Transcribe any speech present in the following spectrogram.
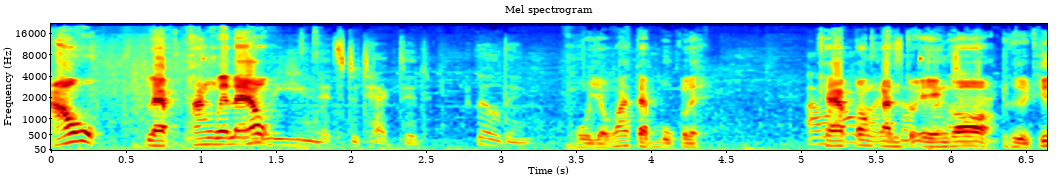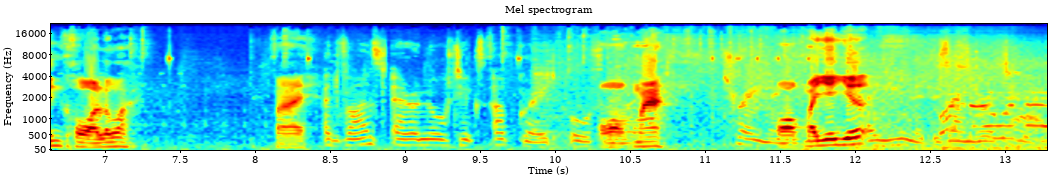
เอาแลบพังไปแล้ว Enemy units detected. Building. โอ้โหอย่าว่าแต่บุกเลย Our แค่ป้องกัน ally is ตัวเอง under ก็ attack. หืดขึ้นคอแล้วว่ะ ไป Advanced aeronautics upgrade ออก authorized. มา Training. ออกมาเยอะ A unit is under attack.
